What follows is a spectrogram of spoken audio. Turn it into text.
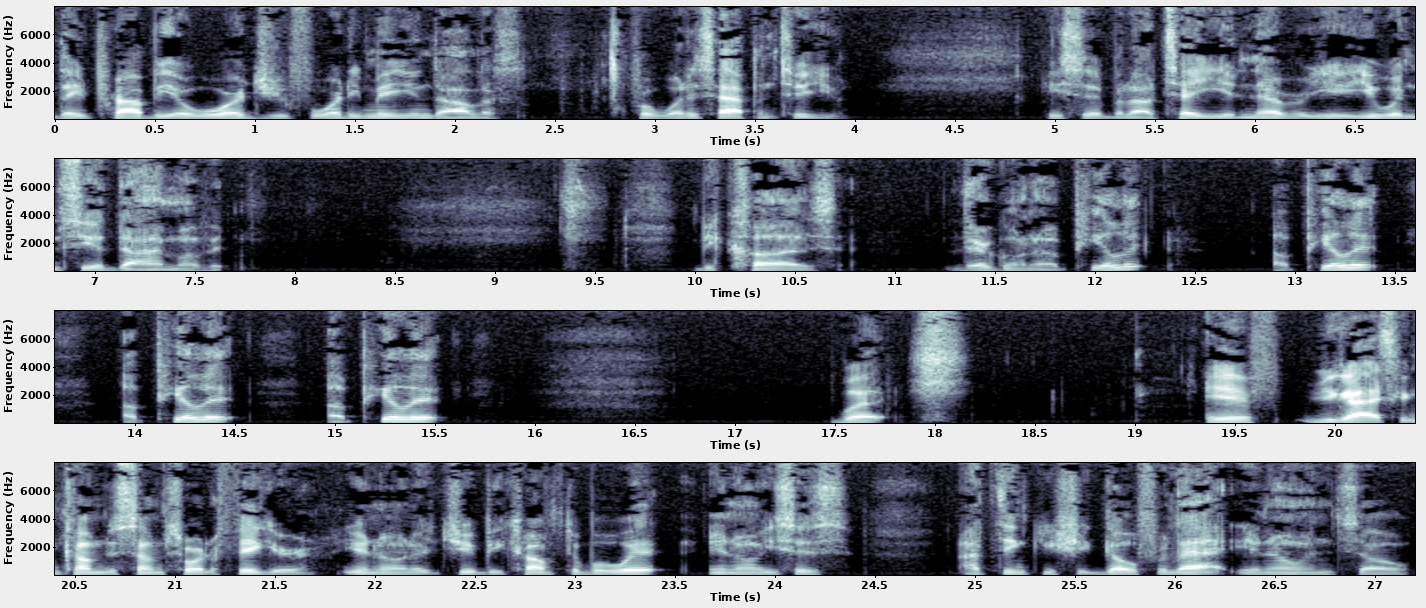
they'd probably award you forty million dollars for what has happened to you." He said, "But I'll tell you, never you you wouldn't see a dime of it because they're going to appeal it, appeal it, appeal it, appeal it. But if you guys can come to some sort of figure, you know, that you'd be comfortable with, you know, he says, I think you should go for that, you know. And so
